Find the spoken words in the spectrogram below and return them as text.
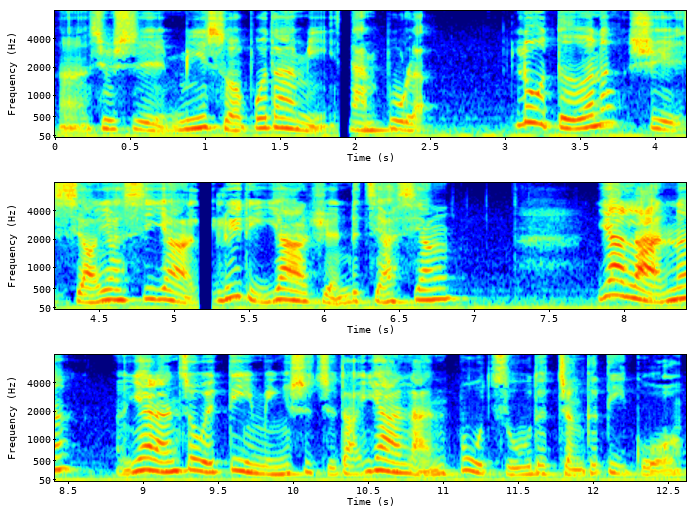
嗯、呃，就是米索波大米南部了。路德呢，是小亚细亚吕底亚人的家乡。亚兰呢，亚兰作为地名是指到亚兰部族的整个帝国，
